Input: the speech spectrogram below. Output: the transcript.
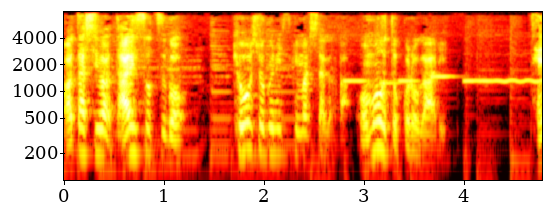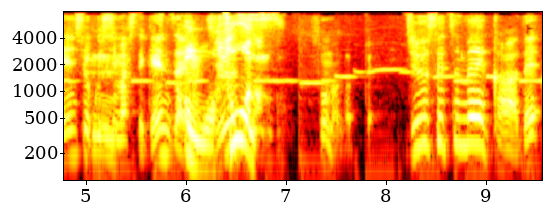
私は大卒後、教職に就きましたが、思うところがあり、転職しまして、現在はうんお重そうなのそうなんだって。重説メーカーで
